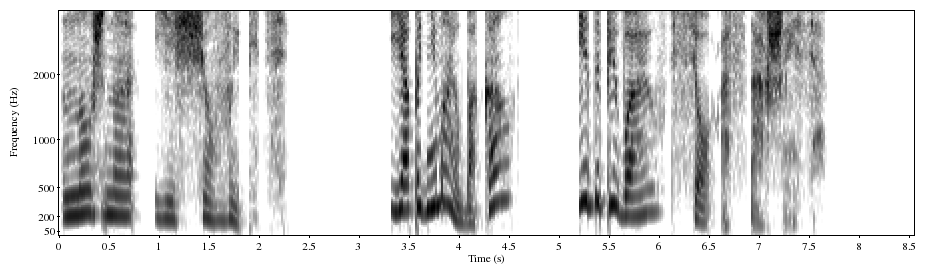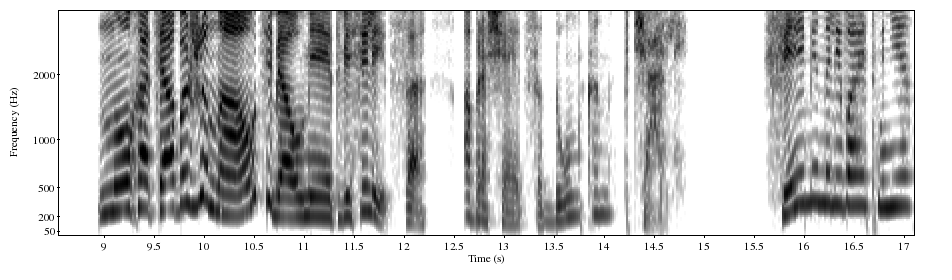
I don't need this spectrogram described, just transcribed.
Нужно еще выпить. Я поднимаю бокал и допиваю все оставшееся. «Ну, хотя бы жена у тебя умеет веселиться», обращается Дункан к Чарли. Феми наливает мне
